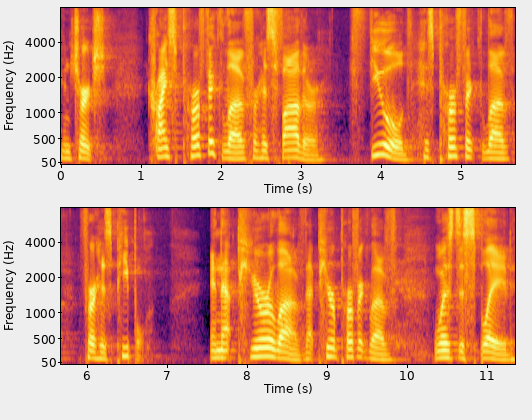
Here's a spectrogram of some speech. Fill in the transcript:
In church, Christ's perfect love for his Father fueled his perfect love for his people. And that pure love, that pure, perfect love, was displayed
